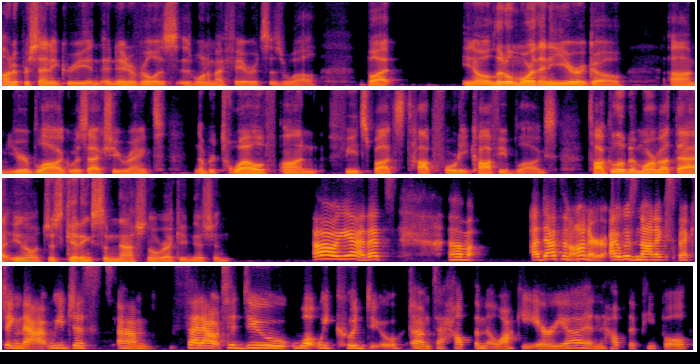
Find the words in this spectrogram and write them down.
100% agree. And, and Interval is, is one of my favorites as well. But, you know, a little more than a year ago, um, your blog was actually ranked number 12 on FeedSpot's top 40 coffee blogs. Talk a little bit more about that, you know, just getting some national recognition. Oh, yeah. That's, um, uh, that's an honor. I was not expecting that. We just um, set out to do what we could do um, to help the Milwaukee area and help the people,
